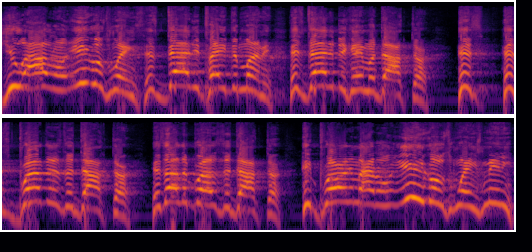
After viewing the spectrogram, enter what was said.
you out on eagle's wings. His daddy paid the money. His daddy became a doctor. His, his brother's a doctor. His other brother's a doctor. He brought him out on eagle's wings, meaning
